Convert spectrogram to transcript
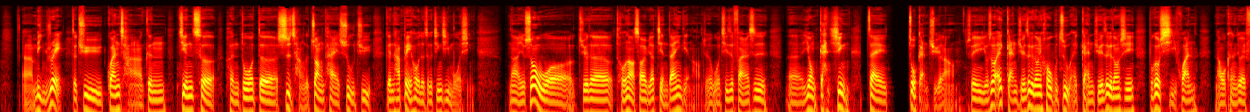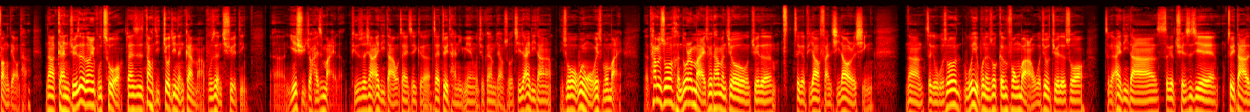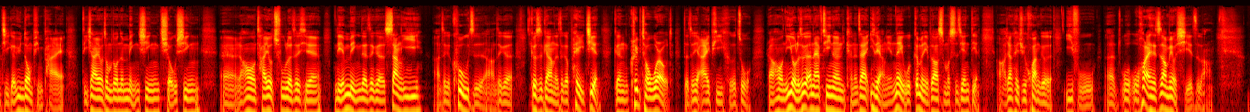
呃敏锐的去观察跟监测很多的市场的状态数据，跟它背后的这个经济模型。那有时候我觉得头脑稍微比较简单一点哈，就是我其实反而是呃用感性在做感觉啦，所以有时候哎感觉这个东西 hold 不住，哎感觉这个东西不够喜欢，那我可能就会放掉它。那感觉这个东西不错，但是到底究竟能干嘛，不是很确定，呃，也许就还是买了。比如说像艾迪达，我在这个在对谈里面，我就跟他们讲说，其实艾迪达，你说问我为什么买？他们说很多人买，所以他们就觉得这个比较反其道而行。那这个我说我也不能说跟风吧，我就觉得说这个艾迪达这个全世界最大的几个运动品牌底下有这么多的明星球星，呃，然后他又出了这些联名的这个上衣啊，这个裤子啊，这个各式各样的这个配件，跟 Crypto World 的这些 IP 合作，然后你有了这个 NFT 呢，你可能在一两年内，我根本也不知道什么时间点啊，好像可以去换个衣服，呃，我我后来才知道没有鞋子了。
